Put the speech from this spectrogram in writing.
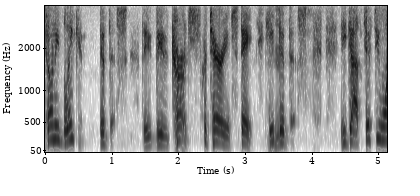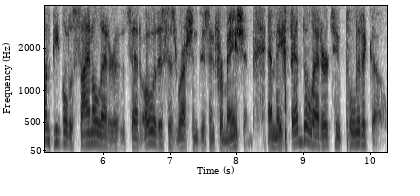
Tony Blinken did this. The the current Secretary of State he mm-hmm. did this. He got 51 people to sign a letter that said, "Oh, this is Russian disinformation," and they fed the letter to Politico.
